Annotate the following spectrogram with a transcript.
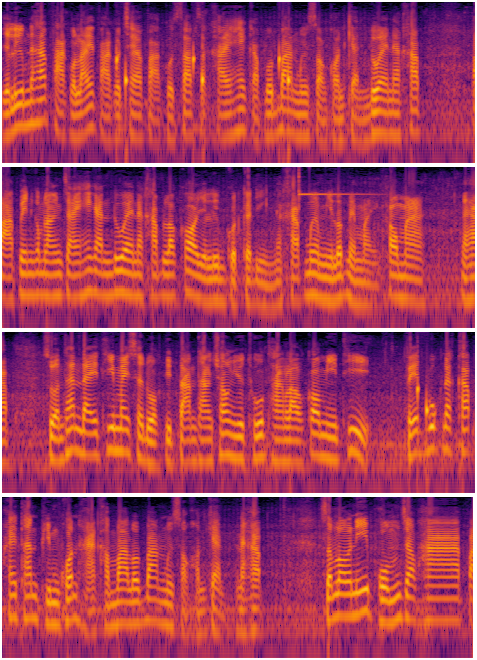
อย่าลืมนะครับฝากกดไลค์ฝากกดแชร์ฝากกดซับสไครต์ให้กับรถบ้านมือสองขอนแก่นด้วยนะครับฝากเป็นกำลังใจให้กันด้วยนะครับแล้วก็อย่าลืมกดกระดิ่งนะครับเมื่อมีรถใหม่ๆเข้ามานะครับส่วนท่านใดที่ไม่สะดวกติดตามทางช่อง YouTube ทางเราก็มีที่ Facebook นะครับให้ท่านพิมพ์ค้นหาคำว่ารถบ้านมือสองขอนแก่นนะครับสำหรับวันนี้ผมจะพาไป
